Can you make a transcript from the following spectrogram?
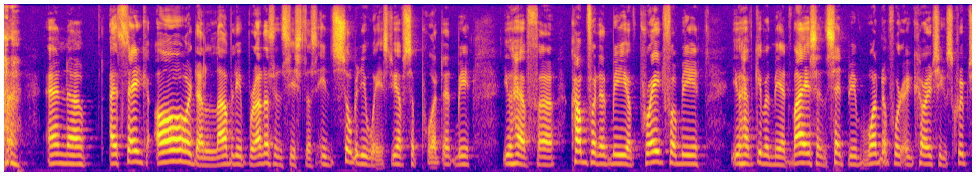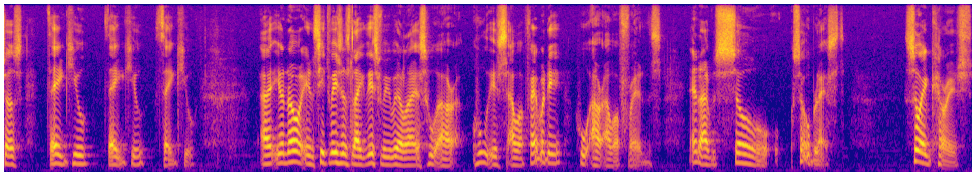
and uh, I thank all the lovely brothers and sisters in so many ways. You have supported me, you have uh, comforted me, you have prayed for me, you have given me advice and sent me wonderful, encouraging scriptures. Thank you, thank you, thank you. Uh, you know, in situations like this, we realize who, are, who is our family, who are our friends. And I was so, so blessed, so encouraged,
